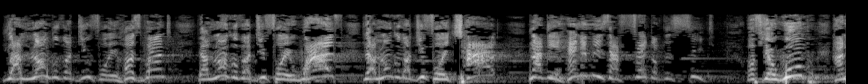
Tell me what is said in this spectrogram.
You are long overdue for a husband. You are long overdue for a wife. You are long overdue for a child. Now the enemy is afraid of the seed of your womb. And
